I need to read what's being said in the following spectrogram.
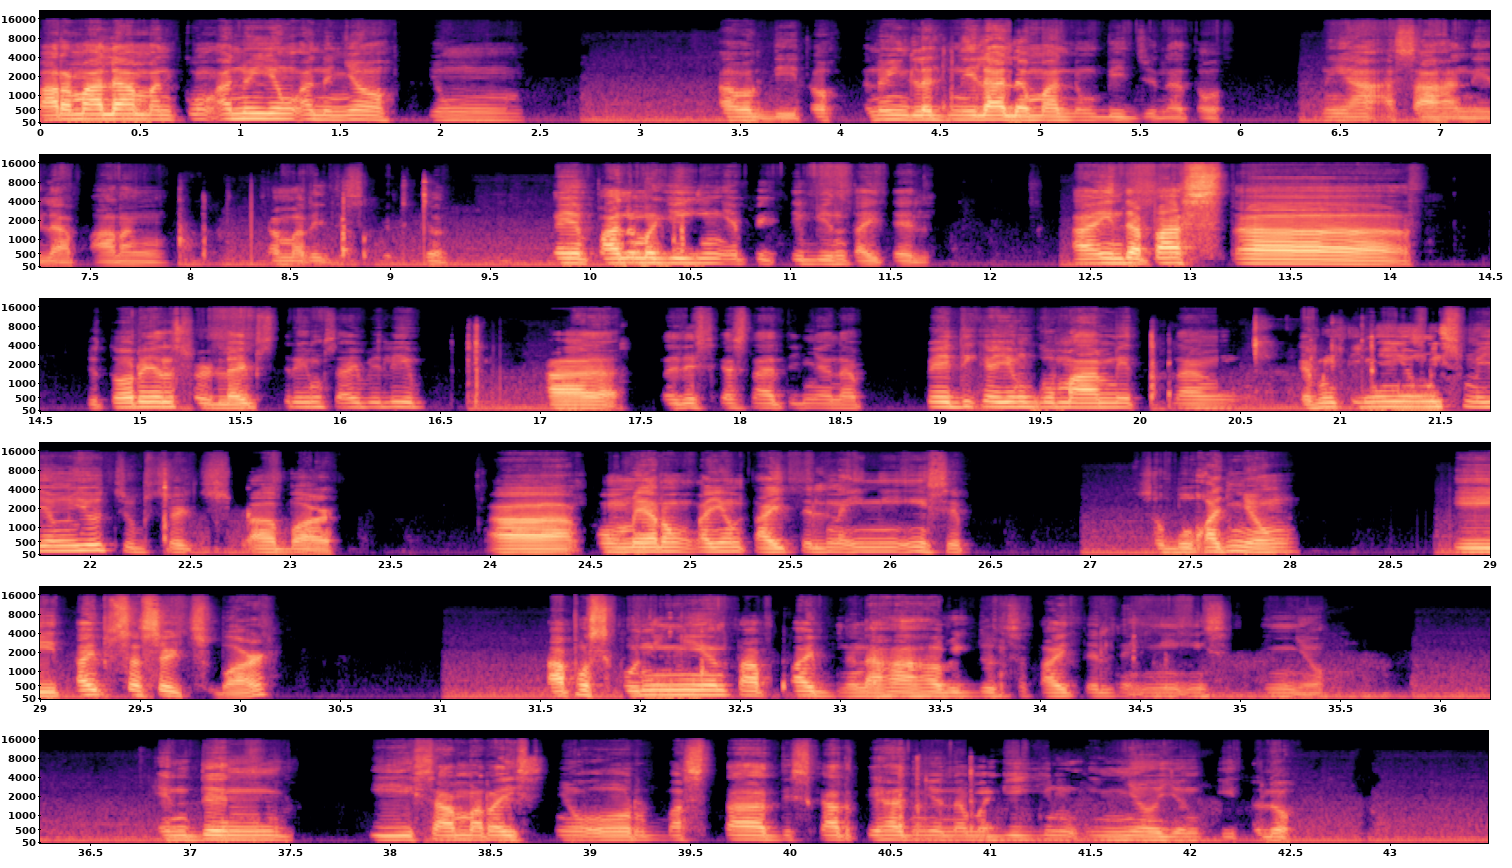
Para malaman kung ano yung ano niyo, yung tawag dito, ano yung nilalaman nung video na 'to, na iaasahan nila, parang summary description. Ngayon, paano magiging effective yung title? Ah, in the past, ah, tutorials or live streams, I believe, ah, na-discuss natin 'yan na puwede kayong gumamit ng gamitin niyo yung mismo yung YouTube search, ah, bar. Ah, kung meron kayong title na iniisip, subukan niyong i-type sa search bar. Tapos kunin niyo yung top 5 na nahahawig dun sa title na iniisip ninyo. And then i-summarize niyo or basta diskartehan niyo na magiging inyo yung titulo.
